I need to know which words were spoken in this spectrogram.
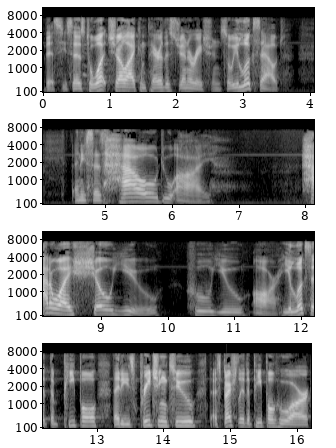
this He says, To what shall I compare this generation? So he looks out and he says, How do I, how do I show you who you are. He looks at the people that he's preaching to, especially the people who are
